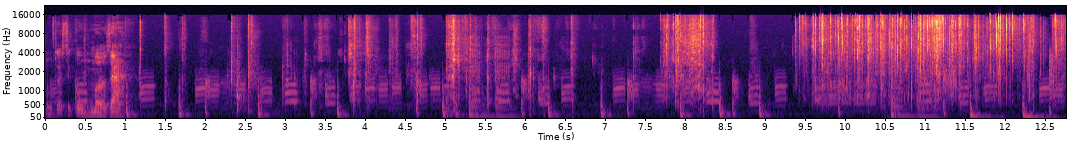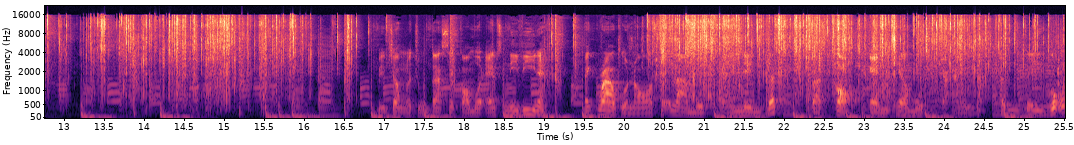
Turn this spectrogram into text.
Chúng ta sẽ cùng mở ra. Trong là chúng ta sẽ có một em Snivy này. Background của nó sẽ là một cái nền đất và cỏ kèm theo một cái thân cây gỗ.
